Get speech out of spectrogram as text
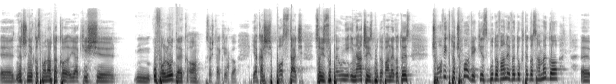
yy, znaczy nie kosmonauta, ko, jakiś yy, mm, ufoludek, o, coś takiego, jakaś postać, coś zupełnie inaczej zbudowanego. To jest, człowiek to człowiek, jest zbudowany według tego samego e,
